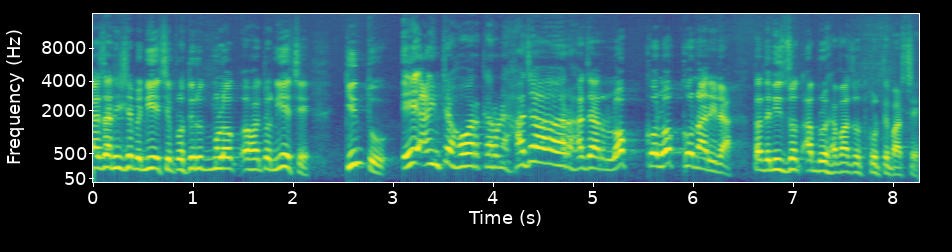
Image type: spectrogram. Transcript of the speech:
মেজার হিসেবে নিয়েছে, প্রতিরোধমূলক হয়তো নিয়েছে। কিন্তু এই আইনটা হওয়ার কারণে হাজার হাজার লক্ষ লক্ষ নারীরা তাদের ইজ্জত আব্রু হেফাজত করতে পারছে।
